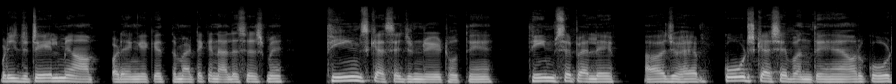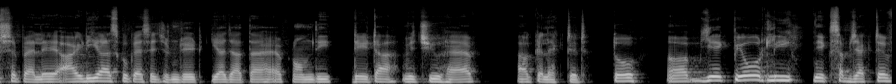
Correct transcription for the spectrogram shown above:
बड़ी डिटेल में आप पढ़ेंगे कि थमेटिक एनालिसिस में थीम्स कैसे जनरेट होते हैं। थीम से पहले जो है कोड्स कैसे बनते हैं और कोड से पहले आइडियाज़ को कैसे जनरेट किया जाता है from the data which you have collected तो ये एक प्योरली एक सब्जेक्टिव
